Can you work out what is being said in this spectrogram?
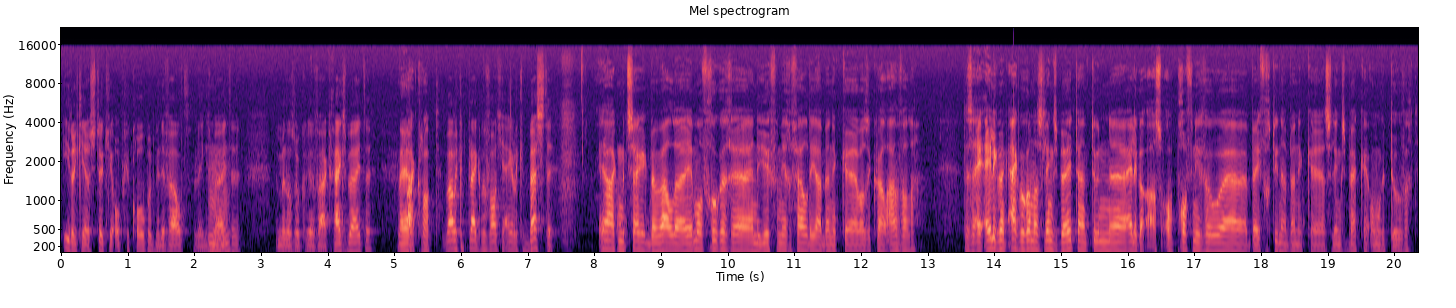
iedere keer een stukje opgekropen, middenveld, linksbuiten. Mm -hmm. Inmiddels ook vaak rechtsbuiten. Nou ja, klopt. Welke plek bevalt je eigenlijk het beste? Ja, ik moet zeggen, ik ben wel uh, helemaal vroeger uh, in de jeugd van Merenvelde ja, ben ik, uh, was ik wel aanvaller. Dus eigenlijk ben ik echt begonnen als linksbuiten en toen eigenlijk als op profniveau bij Fortuna ben ik als linksback omgetoverd.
